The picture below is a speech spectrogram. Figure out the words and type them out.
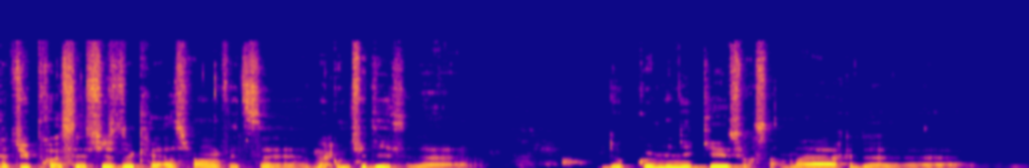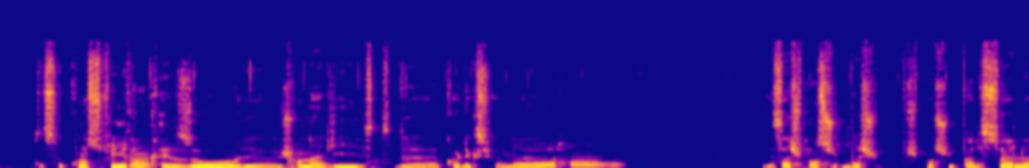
du processus de création en fait. C'est, bah, comme tu dis, c'est de, communiquer sur sa marque, de, de, se construire un réseau de journalistes, de collectionneurs. Hein. Et ça, je pense, bah, je, je, pense, je suis pas le seul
